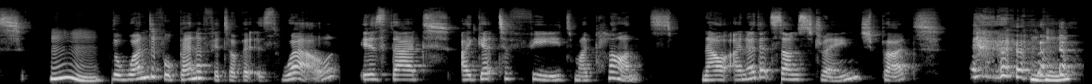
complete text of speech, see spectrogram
Mm. The wonderful benefit of it as well is that I get to feed my plants. Now, I know that sounds strange, but. mm-hmm.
